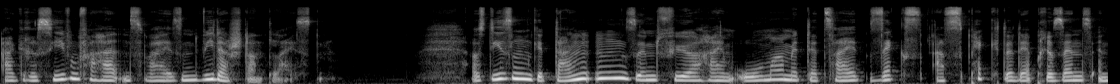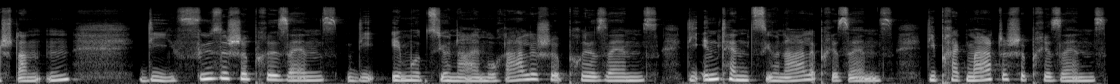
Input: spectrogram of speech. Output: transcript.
aggressiven Verhaltensweisen Widerstand leisten. Aus diesen Gedanken sind für Heim Oma mit der Zeit sechs Aspekte der Präsenz entstanden. Die physische Präsenz, die emotional-moralische Präsenz, die intentionale Präsenz, die pragmatische Präsenz,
